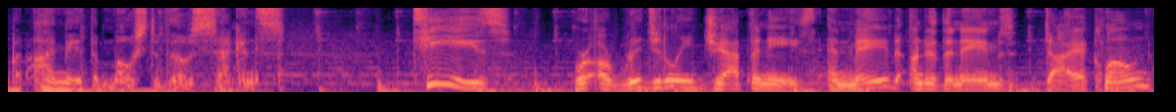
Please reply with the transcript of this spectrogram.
but I made the most of those seconds. T's were originally Japanese and made under the names Diaclone,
